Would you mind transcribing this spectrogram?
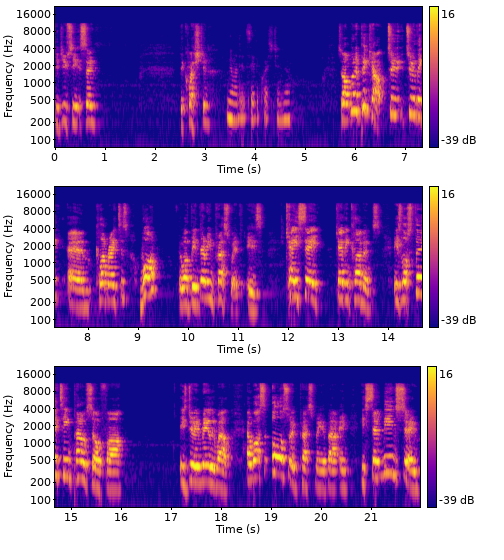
Did you see it, Sue? The question. No, I didn't see the question, no. So I'm going to pick out two two of the um, collaborators. One who I've been very impressed with is KC Kevin Clements. He's lost 13 pounds so far. He's doing really well. And what's also impressed me about him, he sent me and Sue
